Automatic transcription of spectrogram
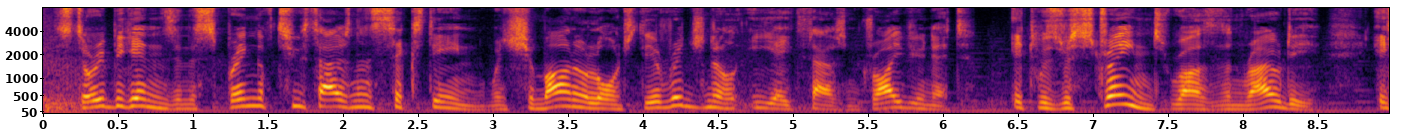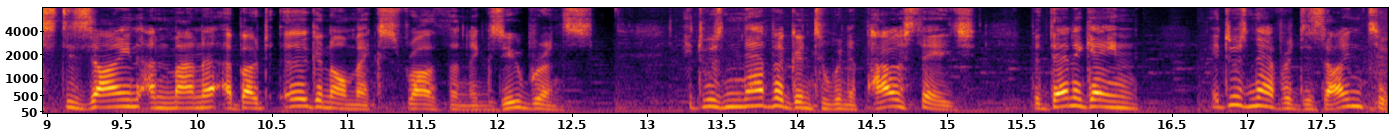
The story begins in the spring of 2016 when Shimano launched the original E8000 drive unit. It was restrained rather than rowdy, its design and manner about ergonomics rather than exuberance. It was never going to win a power stage, but then again, it was never designed to.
